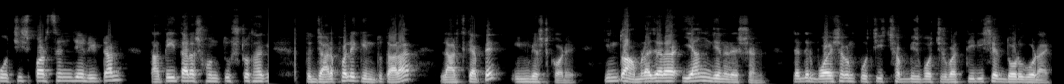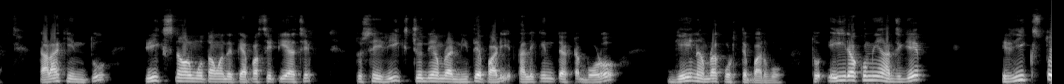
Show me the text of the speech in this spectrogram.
পঁচিশ পার্সেন্ট যে রিটার্ন তাতেই তারা সন্তুষ্ট থাকে। তো যার ফলে কিন্তু তারা লার্জ ক্যাপে ইনভেস্ট করে। কিন্তু আমরা যারা ইয়াং জেনারেশন যাদের বয়স এখন পঁচিশ, ছাব্বিশ বছর বা তিরিশের দোরগোড়ায়, তারা কিন্তু রিস্ক নেওয়ার মতো আমাদের ক্যাপাসিটি আছে। তো সেই রিস্ক যদি আমরা নিতে পারি, তাহলে কিন্তু একটা বড় গেইন আমরা করতে পারব। তো এই রকমই আজকে রিস্ক তো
